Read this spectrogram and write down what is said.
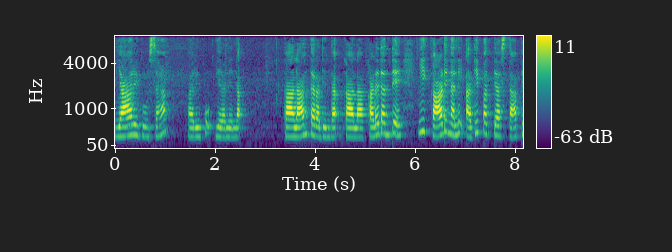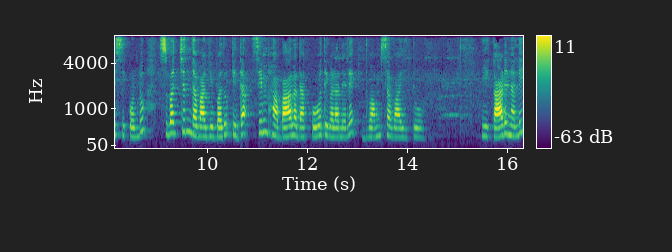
ಯಾರಿಗೂ ಸಹ ಅರಿವು ಇರಲಿಲ್ಲ. ಕಾಲಾಂತರದಿಂದ ಕಾಲ ಕಳೆದಂತೆ ಈ ಕಾಡಿನಲ್ಲಿ ಅಧಿಪತ್ಯ ಸ್ಥಾಪಿಸಿಕೊಂಡು ಸ್ವಚ್ಛಂದವಾಗಿ ಬದುಕಿದ್ದ ಸಿಂಹ ಬಾಲದ ಕೋತಿಗಳ ನೆಲೆ ಧ್ವಂಸವಾಯಿತು. ಈ ಕಾಡಿನಲ್ಲಿ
